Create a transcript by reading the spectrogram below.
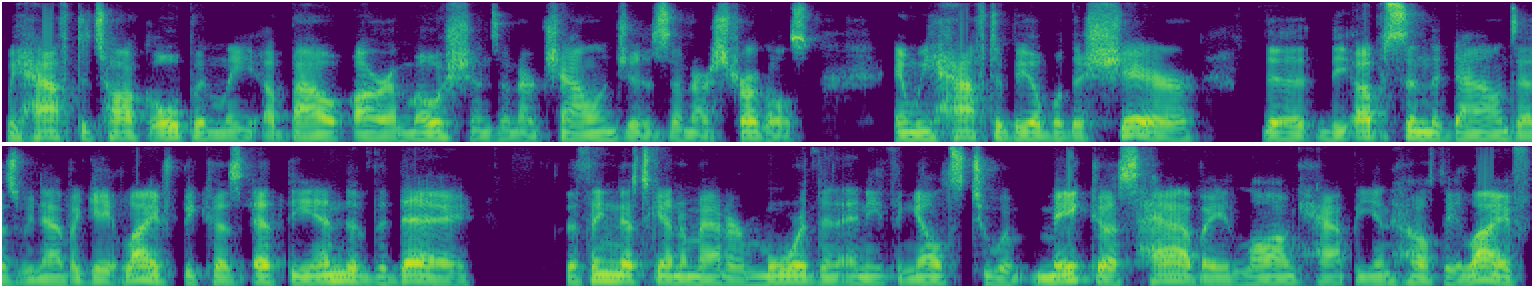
We have to talk openly about our emotions and our challenges and our struggles. And we have to be able to share the, the ups and the downs as we navigate life, because at the end of the day, the thing that's going to matter more than anything else to make us have a long, happy, and healthy life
